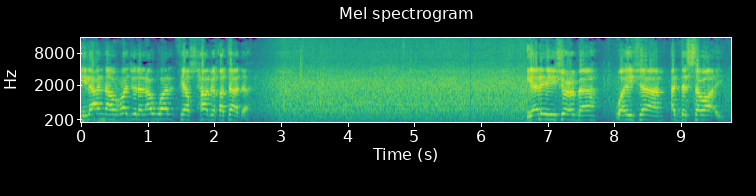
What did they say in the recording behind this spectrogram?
إلى أنه الرجل الأول في أصحاب قتادة. يليه شعبة وهشام الدستوائي.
